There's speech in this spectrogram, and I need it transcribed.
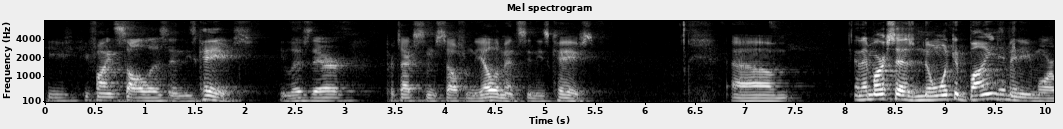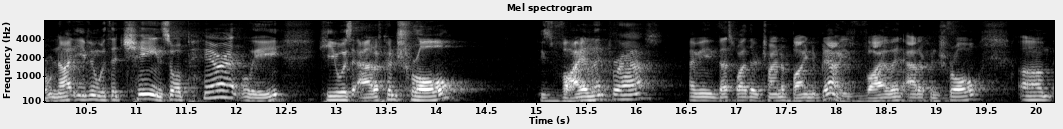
he, he finds solace in these caves. He lives there, protects himself from the elements in these caves. Um, and then Mark says no one could bind him anymore, not even with a chain. So apparently, he was out of control. He's violent, perhaps. I mean, that's why they're trying to bind him down. He's violent, out of control. Um,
